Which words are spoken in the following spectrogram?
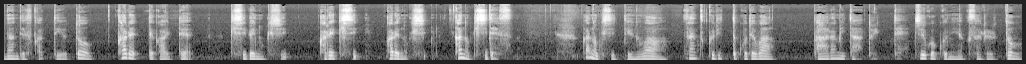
何ですかっていうと彼って書いて岸辺の岸彼岸彼の岸かの岸です。かの岸っていうのはサンスクリット語ではパーラミターといって中国に訳されると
